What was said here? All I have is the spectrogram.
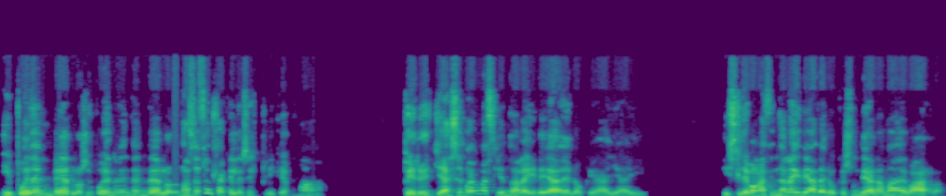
Y pueden verlos y pueden entenderlo. No hace falta que les expliques más, pero ya se van haciendo a la idea de lo que hay ahí y se le van haciendo la idea de lo que es un diagrama de barra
